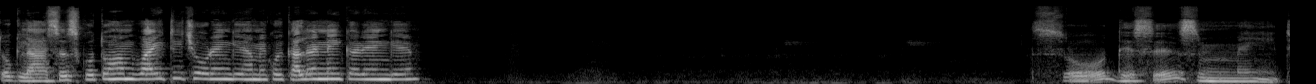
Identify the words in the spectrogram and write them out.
तो ग्लासेस को तो हम वाइट ही छोड़ेंगे, हमें कोई कलर नहीं करेंगे। सो दिस इज़ मेड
